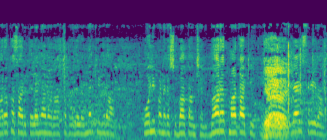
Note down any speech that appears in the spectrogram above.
మరొకసారి తెలంగాణ రాష్ట్ర ప్రజలందరికీ కూడా హోలీ పండుగ శుభాకాంక్షలు. భారత్ మాతాకి జై శ్రీరామ్.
